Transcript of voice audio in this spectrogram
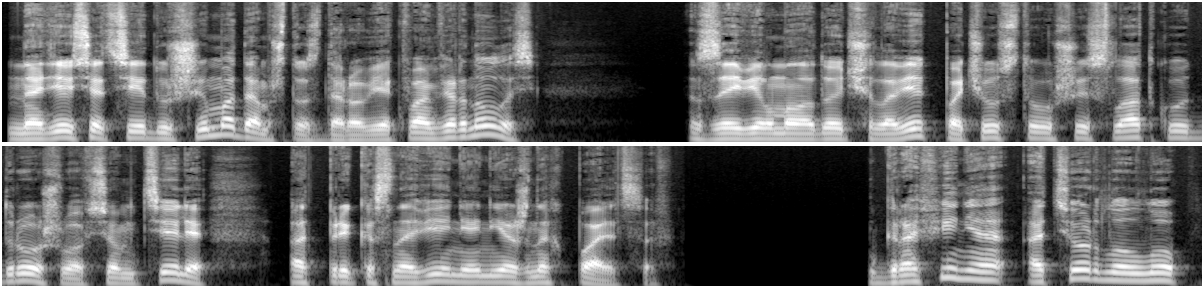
«Надеюсь от всей души, мадам, что здоровье к вам вернулось», заявил молодой человек, почувствовавший сладкую дрожь во всем теле от прикосновения нежных пальцев. Графиня отерла лоб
